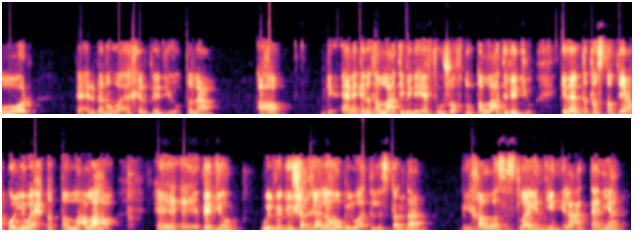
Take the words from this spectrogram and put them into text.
4 تقريبا هو آخر فيديو طلع. أهو. أنا كده طلعت PDF وشفته وطلعت فيديو. كده أنت تستطيع كل وحده تطلع لها فيديو والفيديو شغال أهو بالوقت ال standard بيخلص slide ينقل على الثانية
